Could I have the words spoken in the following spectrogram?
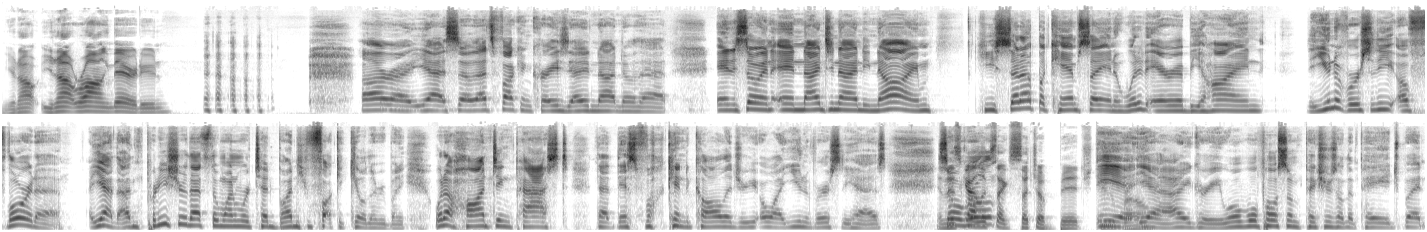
you're not you're not wrong there, dude. All right, yeah. So that's fucking crazy. I did not know that. And so in, in 1999, he set up a campsite in a wooded area behind the University of Florida. Yeah, I'm pretty sure that's the one where Ted Bundy fucking killed everybody. What a haunting past that this fucking college or, or university has. And So this guy roll- looks like such a bitch too, yeah, bro. yeah, I agree. We'll we'll post some pictures on the page. But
